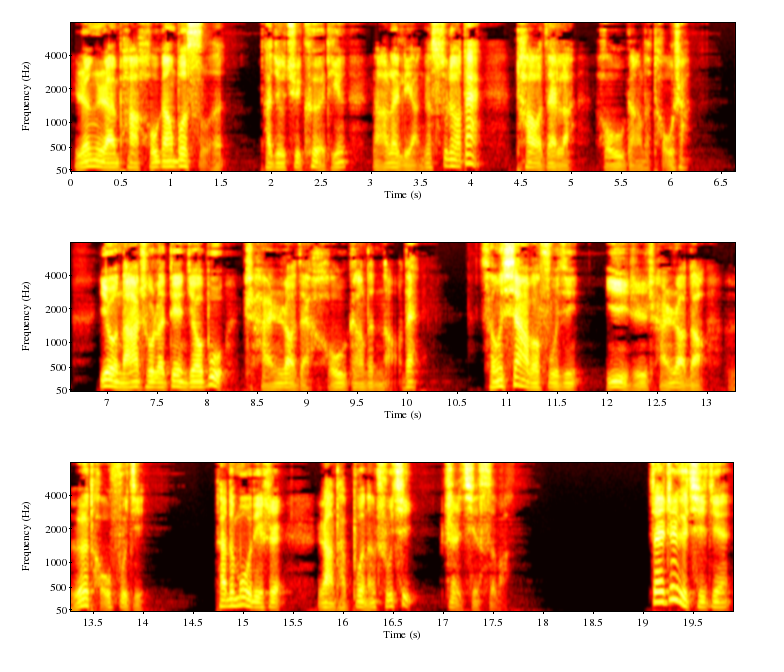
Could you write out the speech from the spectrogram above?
仍然怕侯刚不死，他就去客厅拿了两个塑料袋套在了侯刚的头上，又拿出了电胶布缠绕在侯刚的脑袋，从下巴附近一直缠绕到额头附近。他的目的是让他不能出气，窒息死亡。在这个期间，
